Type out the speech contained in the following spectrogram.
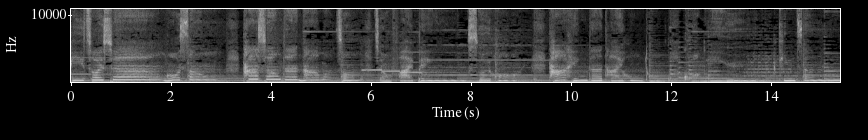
别再伤我心，它伤得那么重，像块冰碎开，它显得太空洞。狂意与天真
